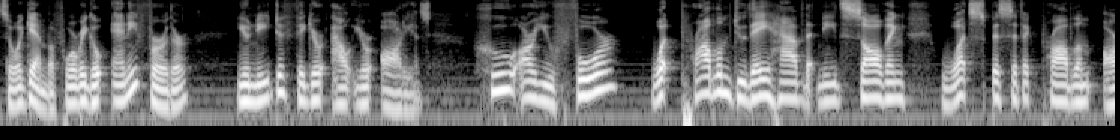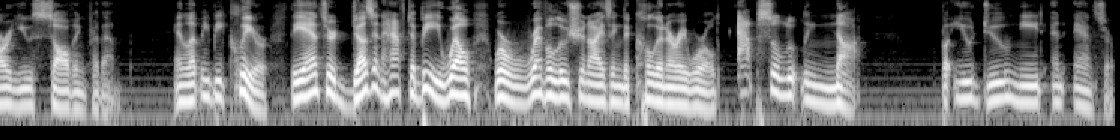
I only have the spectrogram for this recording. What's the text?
So, again, before we go any further, you need to figure out your audience. Who are you for? What problem do they have that needs solving? What specific problem are you solving for them? And let me be clear the answer doesn't have to be, well, we're revolutionizing the culinary world. Absolutely not. But you do need an answer.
